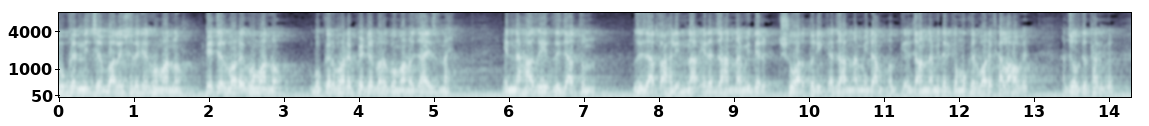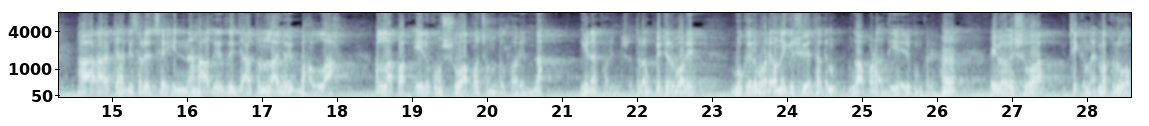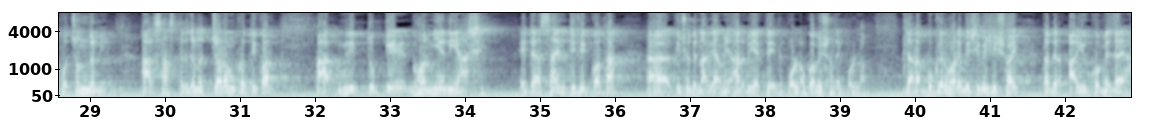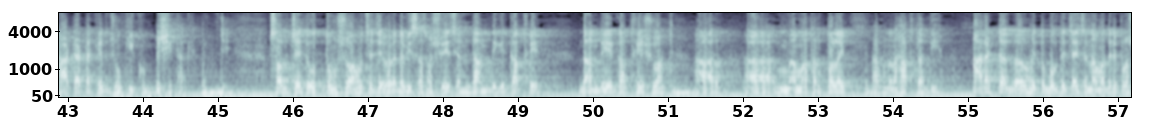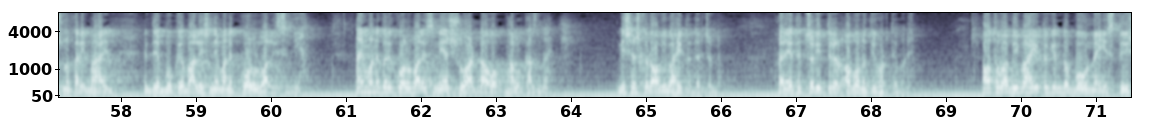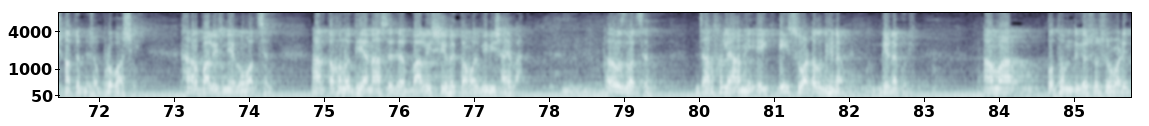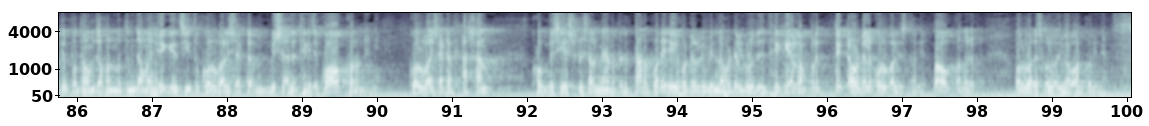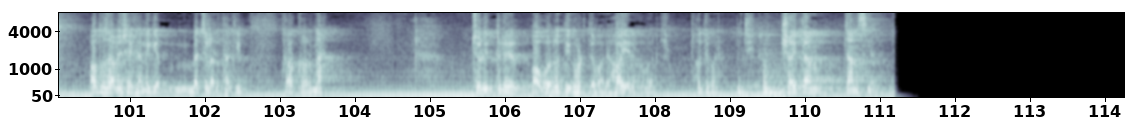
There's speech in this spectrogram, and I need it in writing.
বুকের নিচে বালিশ রেখে ঘুমানো, পেটের ভরে ঘুমানো, বুকের ভরে পেটের ভরে ঘুমানো জায়েজ নাই। ইন্না হাজি রিজাতুন রিজাত আহলিনার এটা জাহান্নামীদের শোয়ার তরিকা, জাহান্নামীরা জাহান্নামীদেরকে মুখের ভরে ফেলা হবে, আর জ্বলতে থাকবে। আর আরেকটা হাদিস রয়েছে, ইন্না হাজি রিজাতুল্লাহ আল্লাহ পাক এইরকম শোয়া পছন্দ করেন না, ঘৃণা করেন। সুতরাং পেটের ভরে, বুকের ভরে অনেকে শুয়ে থাকেন, গা পাড়া দিয়ে এরকম করে হ্যাঁ? এইভাবে শোয়া ঠিক নয় মাকরু অপছন্দনীয় আর স্বাস্থ্যের জন্য চরম ক্ষতিকর, আর মৃত্যুকে ঘনিয়ে নিয়ে আসে। এটা সাইন্টিফিক কথা। কিছুদিন আগে আমি আরবি একটা এতে পড়লাম, গবেষণায় পড়লাম। যারা বুকের ভরে বেশি বেশি সয়, তাদের আয়ু কমে যায় হার্ট অ্যাটাকের ঝুঁকি খুব বেশি থাকে। জি। সবচাইতে উত্তম শোয়া হচ্ছে যেভাবে নবী শাসন শুয়েছেন, ডান দিকে কাত ডান দিকে কাত শোয়া, আর মাথার তলায় আপনার হাতটা দিয়ে। আর একটা হয়তো বলতে চাইছেন আমাদের প্রশ্নকারী ভাই যে বুকে বালিশ নিয়ে মানে কোল বালিশ নিয়ে। আমি মনে করি কোল বালিশ নিয়ে শোয়াটাও ভালো কাজ নয়, বিশেষ করে অবিবাহিতদের জন্য। কারণ এতে চরিত্রের অবনতি ঘটতে পারে। অথবা বিবাহিত কিন্তু বউ নেই স্ত্রী সাঁতের নেই, সব প্রবাসী। আর বালিশ নিয়ে ঘুমাচ্ছেন। আর তখনও ধ্যান আসে যে বালিশই হয়তো আমার বিবি সাহেবা। বুঝতে পারছেন? যার ফলে আমি এই এই শোয়াটাও ঘৃণা ঘৃণা করি। আমার প্রথম দিকে শ্বশুর বাড়িতে প্রথম যখন নতুন জামা হয়ে গেছি, তো কোল বালিশ একটা বিষয় থেকেছে কখনো নেনি কোল বালিশটা একটা ফ্যাশন খুব বেশি স্পেশাল মেহনত আছে। তারপরে এই হোটেল, বিভিন্ন হোটেলগুলোতে থেকে এলাম প্রত্যেকটা হোটেলে কোল বালিশ থাকে কখনো কোল বালিশ কোল বালিশ ব্যবহার করি না। অথচ আমি সেখানে গিয়ে ব্যাচেলার থাকি কখনো না। চরিত্রের অবনতি ঘটতে পারে, হয় এরকম আর কি, হতে পারে। জি। শৈতান চান্স নেবে।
